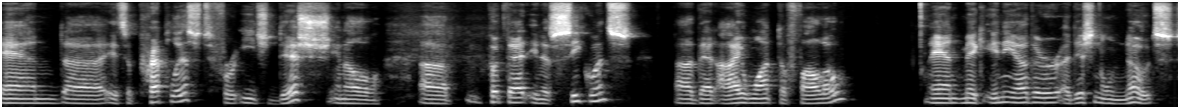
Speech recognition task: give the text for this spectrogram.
And uh, it's a prep list for each dish, and I'll uh, put that in a sequence uh, that I want to follow and make any other additional notes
